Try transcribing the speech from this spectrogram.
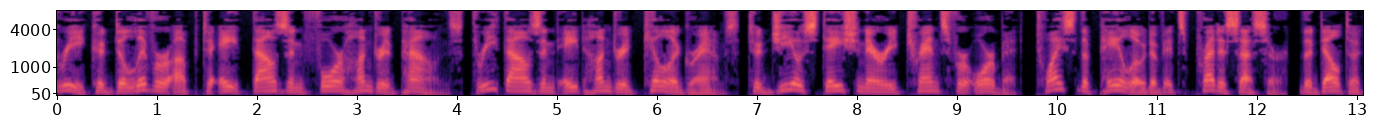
III could deliver up to 8,400 pounds (3,800 kilograms) to geostationary transfer orbit, twice the payload of its predecessor, the Delta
